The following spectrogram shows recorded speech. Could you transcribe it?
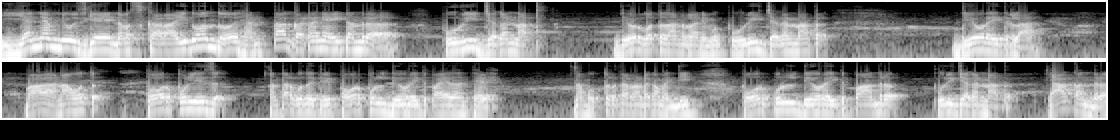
ಎನ್ ಎಂ ನ್ಯೂಸ್ಗೆ ನಮಸ್ಕಾರ. ಇದೊಂದು ಎಂಥ ಘಟನೆ ಐತಂದ್ರೆ ಪೂರಿ ಜಗನ್ನಾಥ್. ದೇವ್ರು ಗೊತ್ತದಾನ್ರಲ್ಲ ನಿಮಗೆ? ಪೂರಿ ಜಗನ್ನಾಥ್. ದೇವ್ರು ಐತ್ರಲ್ಲ. ಭಾಳ ಅನಾಹುತ್. ಪವರ್ಫುಲ್ ಈಸ್ ಅಂತಾರೆ ಗೊತ್ತೈತ್ರಿ. ಪವರ್ಫುಲ್ ದೇವ್ರು ಐತಪ್ಪ ಅಂತೇಳಿ. ನಮ್ಮ ಉತ್ತರ ಕರ್ನಾಟಕ ಮಂದಿ ಪವರ್ಫುಲ್ ದೇವ್ರು ಐತಪ್ಪ ಅಂದ್ರೆ ಪುರಿ ಜಗನ್ನಾಥ್. ಯಾಕಂದ್ರೆ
